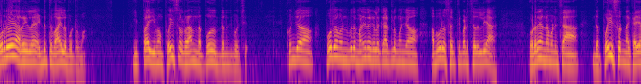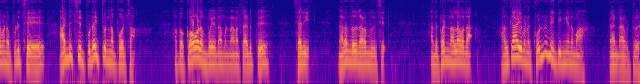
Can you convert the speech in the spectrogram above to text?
ஒரே அறையில் எடுத்து வாயில் போட்டுருவான். இப்போ இவன் பொய் சொல்கிறான்னு இந்த பூதம் தெரிஞ்சு போச்சு. கொஞ்சம் பூதம் என்பது மனிதர்களை காட்டிலும் கொஞ்சம் அபூர்வ சக்தி படைச்சது இல்லையா? உடனே என்ன பண்ணிச்சான்? இந்த பொய் சொன்ன கையவனை பிடிச்சி அடித்து புடைத்துண்ண போச்சான். அப்போ கோவலம் போய் என்ன பண்ணான? தடுத்து சரி நடந்தது நடந்துச்சு அந்த பெண் நல்லவ தான் அதுக்காக இவனை கொன்று நீ திங்கணுமா? வேண்டாம் விட்டுரு.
